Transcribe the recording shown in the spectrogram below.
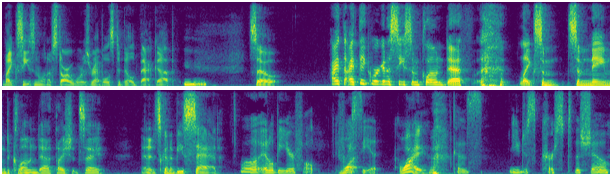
like season one of Star Wars Rebels to build back up. Mhm. So I, th- I think we're gonna see some clone death, like some some named clone death, I should say, and it's gonna be sad. well, it'll be your fault if What? we see it Why? cuz you just cursed the show.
